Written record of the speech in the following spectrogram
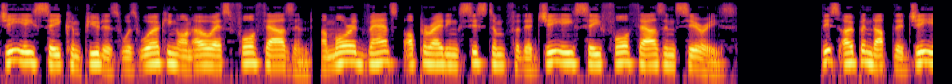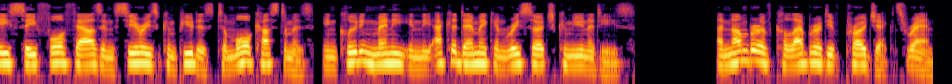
GEC Computers was working on OS 4000, a more advanced operating system for the GEC 4000 series. This opened up the GEC 4000 series computers to more customers, including many in the academic and research communities. A number of collaborative projects ran,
